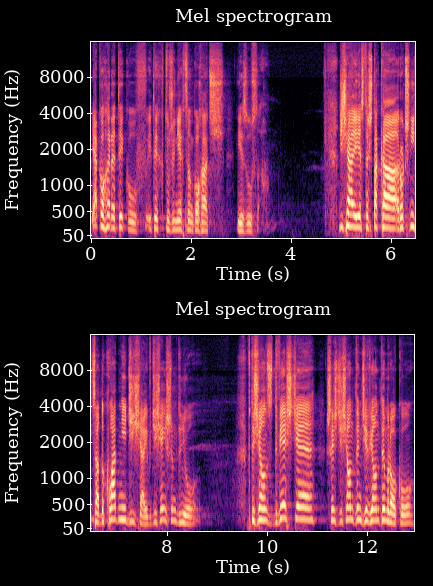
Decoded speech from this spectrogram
jako heretyków i tych, którzy nie chcą kochać Jezusa. Dzisiaj jest też taka rocznica, dokładnie dzisiaj, w dzisiejszym dniu. W 1269 roku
